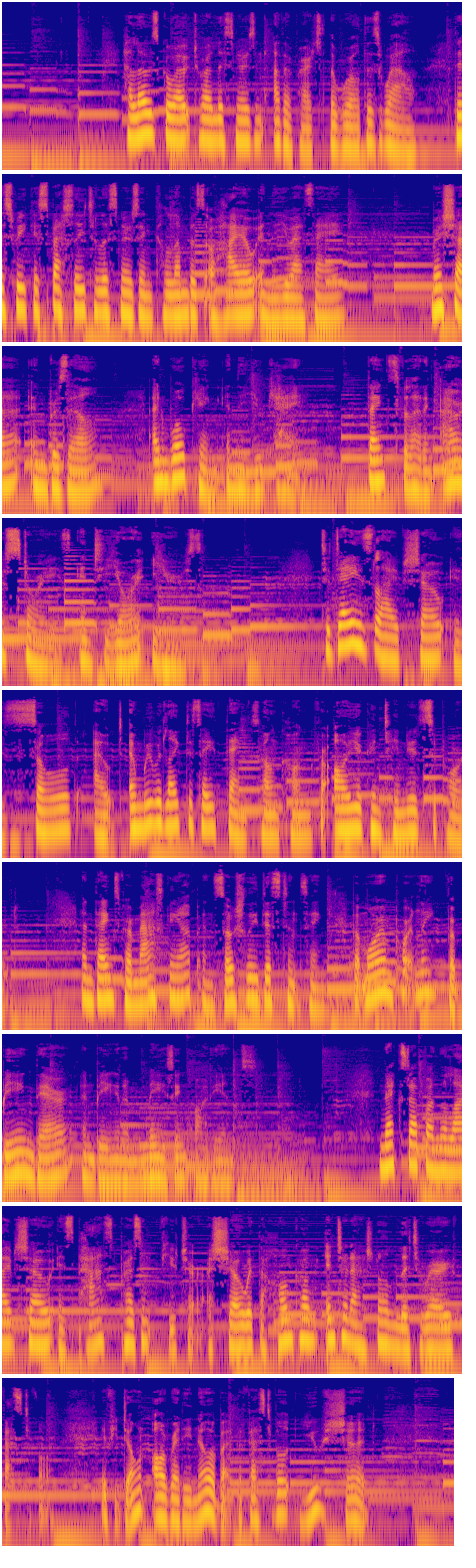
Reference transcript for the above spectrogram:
Hellos go out to our listeners in other parts of the world as well. This week, especially to listeners in Columbus, Ohio, in the USA, Murcia in Brazil, and Woking in the UK. Thanks for letting our stories into your ears. Today's live show is sold out, and we would like to say thanks, Hong Kong, for all your continued support. And thanks for masking up and socially distancing, but more importantly, for being there and being an amazing audience. Next up on the live show is Past, Present, Future, a show with the Hong Kong International Literary Festival. If you don't already know about the festival, you should.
